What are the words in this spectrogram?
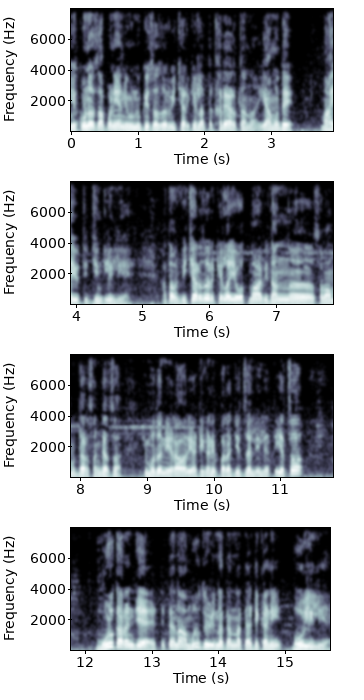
एकूणच आपण या निवडणुकीचा जर विचार केला तर खऱ्या अर्थानं यामध्ये महायुतीच जिंकलेली आहे. आता विचार जर केला यवतमाळ विधानसभा मतदारसंघाचा की मदन येरावर या ठिकाणी पराजित झालेले आहे तर याचं मूळ कारण जे आहे ते त्यांना अमृत योजना त्यांना त्या ठिकाणी भोवलेली आहे.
